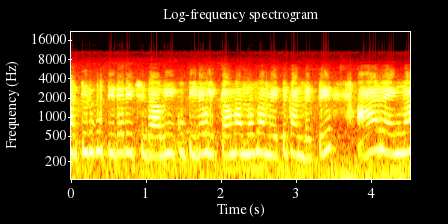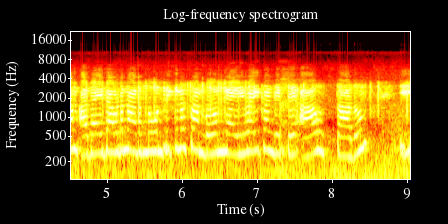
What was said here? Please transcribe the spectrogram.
മറ്റൊരു കുട്ടിയുടെ രക്ഷിതാവ് ഈ കുട്ടീനെ വിളിക്കാൻ വന്ന സമയത്ത് കണ്ടിട്ട് ആ രംഗം അതായത് അവിടെ നടന്നുകൊണ്ടിരിക്കുന്ന സംഭവം ലൈവായി കണ്ടിട്ട് ആ ഉസ്താദും ഈ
